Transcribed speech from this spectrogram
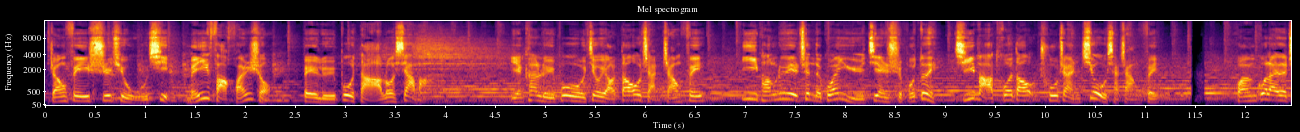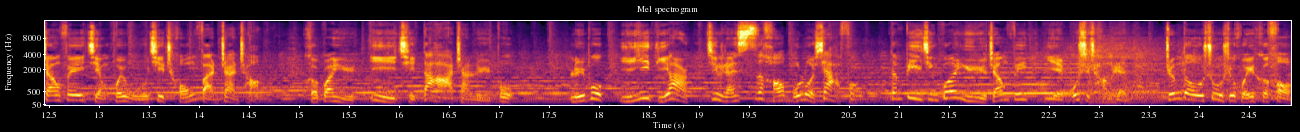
张飞失去武器，没法还手，被吕布打落下马。眼看吕布就要刀斩张飞，一旁略阵的关羽见势不对，骑马脱刀出战救下张飞。缓过来的张飞捡回武器，重返战场，和关羽一起大战吕布。吕布以一敌二，竟然丝毫不落下风。但毕竟关羽与张飞也不是常人，争斗数十回合后，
